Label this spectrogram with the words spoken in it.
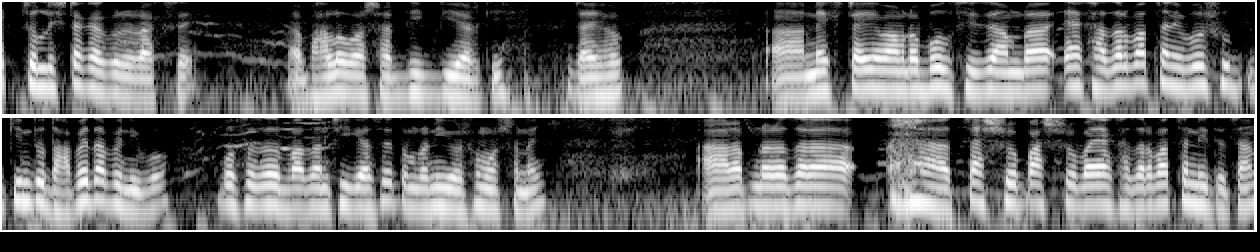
একচল্লিশ টাকা করে রাখছে। ভালোবাসার দিক দিয়ে আর কি। যাই হোক। নেক্সট টাইম আমরা বলছি যে আমরা এক হাজার বাচ্চা নিব কিন্তু ধাপে ধাপে নিব। বলছে যে, বাজান, ঠিক আছে, তোমরা নিও, সমস্যা নাই। আর আপনারা যারা চারশো, পাঁচশো বা এক হাজার বাচ্চা নিতে চান,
